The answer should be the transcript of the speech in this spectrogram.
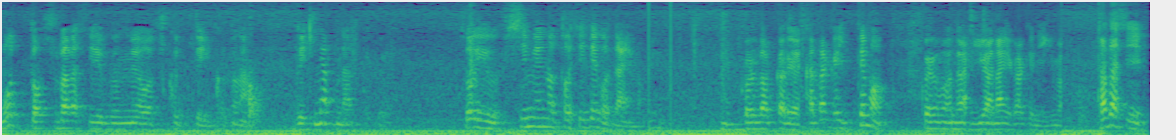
もっと素晴らしい文明を作っていくことができなくなってくる。そういう節目の年でございます。こればっかりは固く言ってもこういうものは言わないわけにいきますただし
